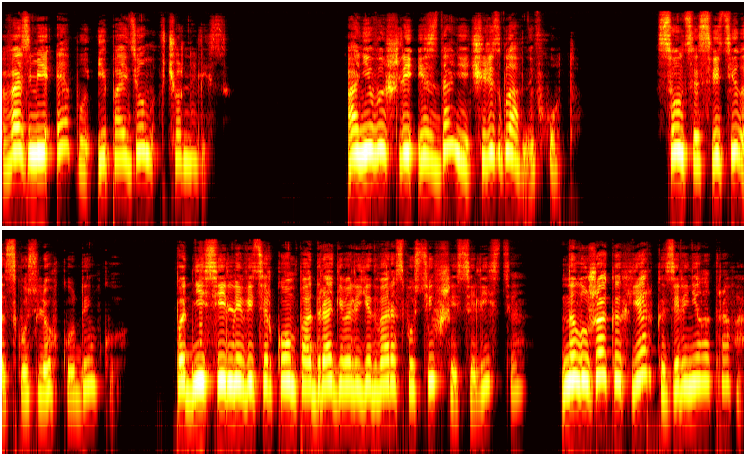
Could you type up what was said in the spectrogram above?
«Возьми Эбу и пойдем в черный лес». Они вышли из здания через главный вход. Солнце светило сквозь легкую дымку. Под несильным ветерком подрагивали едва распустившиеся листья. На лужаках ярко зеленела трава.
